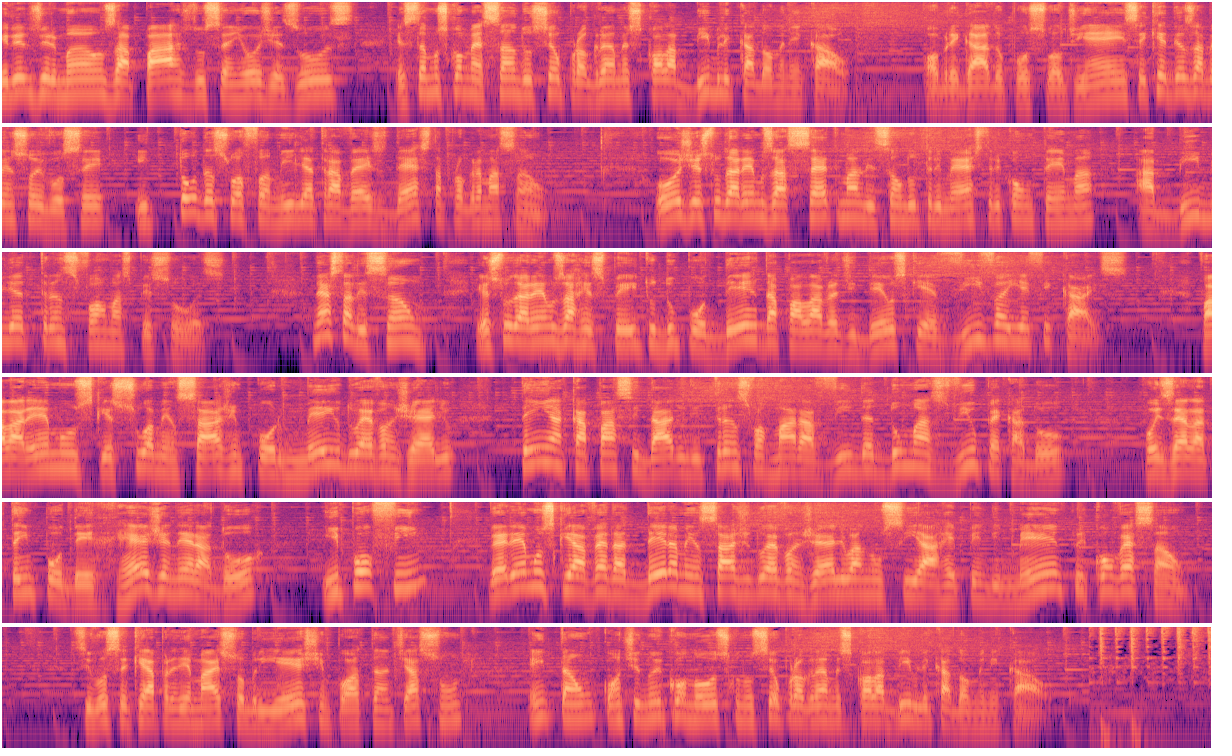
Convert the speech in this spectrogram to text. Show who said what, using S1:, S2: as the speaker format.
S1: Queridos irmãos, a paz do Senhor Jesus, estamos começando o seu programa Escola Bíblica Dominical. Obrigado por sua audiência e que Deus abençoe você e toda a sua família através desta programação. Hoje estudaremos a sétima lição do trimestre com o tema A Bíblia Transforma as Pessoas. Nesta lição, estudaremos a respeito do poder da palavra de Deus que é viva e eficaz. Falaremos que sua mensagem, por meio do Evangelho, tem a capacidade de transformar a vida do mais vil pecador, pois ela tem poder regenerador. E, por fim, veremos que a verdadeira mensagem do Evangelho anuncia arrependimento e conversão. Se você quer aprender mais sobre este importante assunto, então continue conosco no seu programa Escola Bíblica Dominical.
